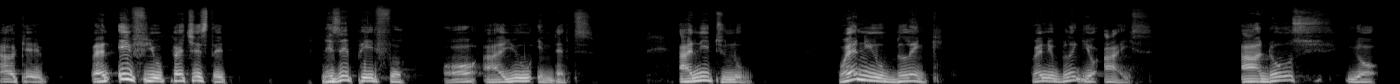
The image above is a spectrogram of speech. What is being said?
okay. And if you purchased it, is it paid for or are you in debt? I need to know. When you blink, when you blink your eyes, are those your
